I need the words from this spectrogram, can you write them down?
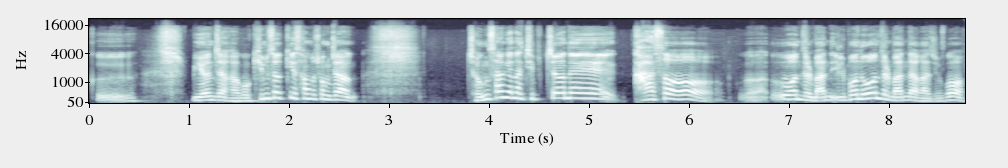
그 위원장하고 김석기 사무총장 정상회담 직전에 가서 어, 의원들 만 일본 의원들 만나 가지고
